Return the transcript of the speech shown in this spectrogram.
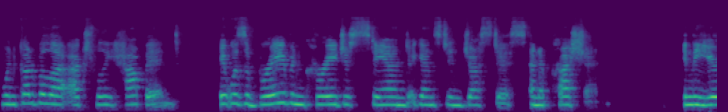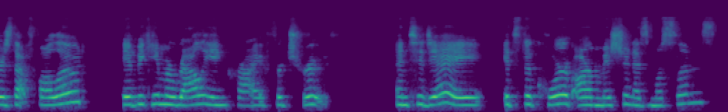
when Karbala actually happened, it was a brave and courageous stand against injustice and oppression. In the years that followed, it became a rallying cry for truth. And today, it's the core of our mission as Muslims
